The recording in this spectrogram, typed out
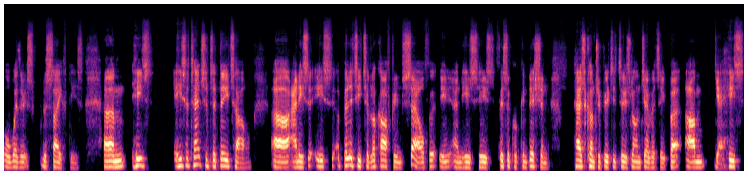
or whether it's the safeties. Um, he's his attention to detail uh, and his his ability to look after himself in, and his his physical condition has contributed to his longevity. But um, yeah, he's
